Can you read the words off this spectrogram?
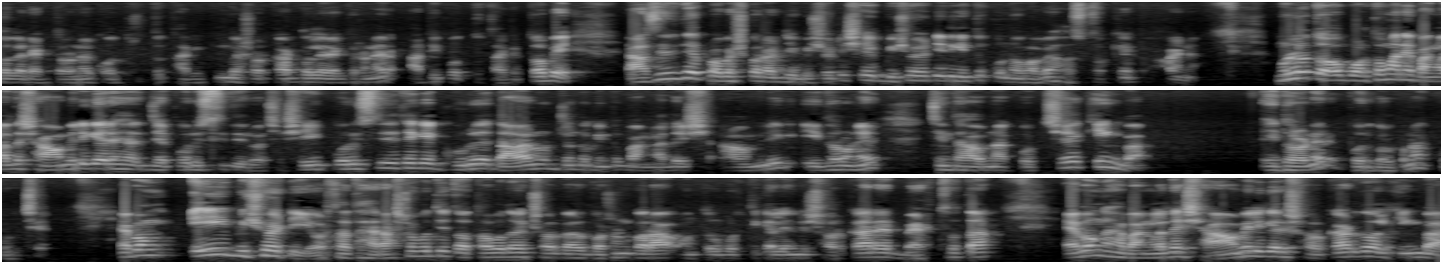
দলের এক ধরনের কর্তৃত্ব থাকে কিংবা সরকার দলের এক ধরনের আধিপত্য থাকে। তবে রাজনীতিতে প্রবেশ করার যে বিষয়টি, সেই বিষয়টি কিন্তু কোনোভাবে হস্তক্ষেপ হয় না। মূলত বর্তমানে বাংলাদেশ আওয়ামী লীগের যে পরিস্থিতি রয়েছে, সেই পরিস্থিতি থেকে ঘুরে দাঁড়ানোর জন্য কিন্তু বাংলাদেশ আওয়ামী লীগ এই ধরনের চিন্তা ভাবনা করছে কিংবা এই ধরনের পরিকল্পনা করছে। এবং এই বিষয়টি, অর্থাৎ রাষ্ট্রপতি তত্ত্বাবধায়ক সরকার গঠন করা, অন্তর্বর্তীকালীন সরকারের ব্যর্থতা এবং বাংলাদেশ আওয়ামী লীগের সরকার দল কিংবা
